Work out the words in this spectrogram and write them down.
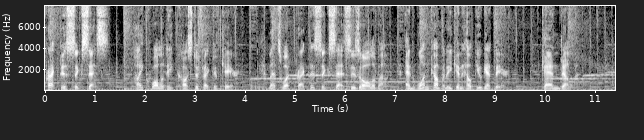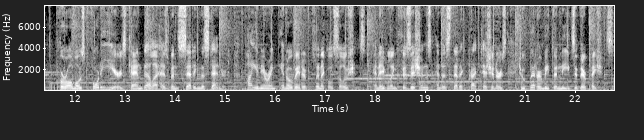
Practice success. High quality, cost effective care. That's what practice success is all about. And one company can help you get there Candela. For almost 40 years, Candela has been setting the standard, pioneering innovative clinical solutions, enabling physicians and aesthetic practitioners to better meet the needs of their patients.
